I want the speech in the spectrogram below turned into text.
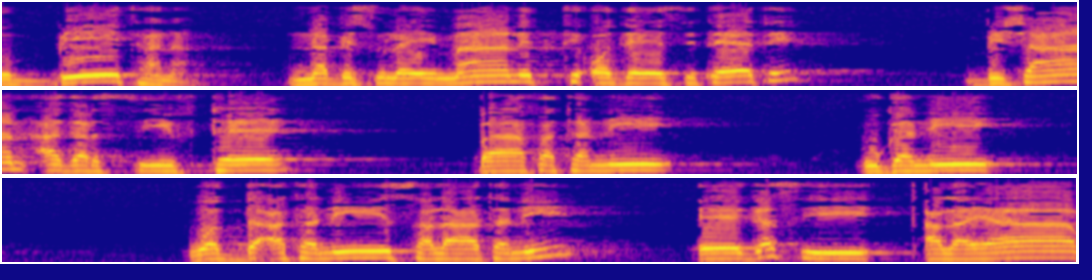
dubbii tana nabi Suleymaanitti odeessiteeti. bishaan agarsiiftee baafatanii dhuganii wadda'atanii salaatanii eegasii xalayaa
